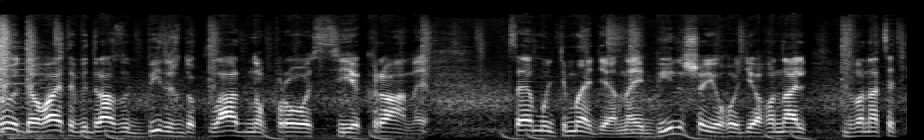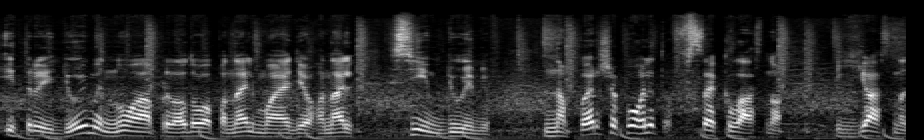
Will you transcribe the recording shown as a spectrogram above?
Ну і давайте відразу більш докладно про ці екрани. Це мультимедіа. Найбільше його діагональ 12,3 дюйми. Ну а приладова панель має діагональ 7 дюймів. На перший погляд, все класно. Ясна,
